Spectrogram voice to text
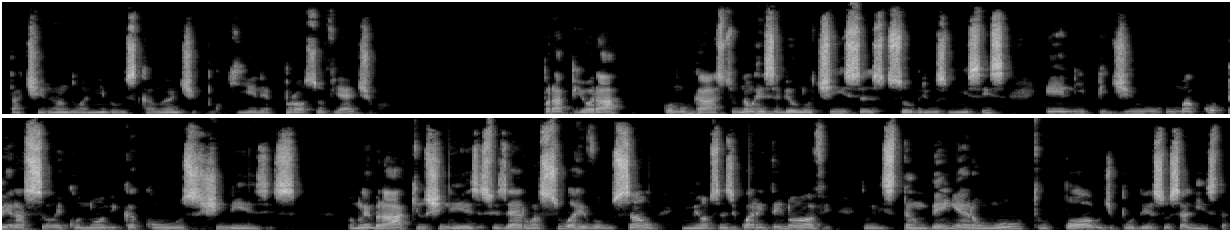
está tirando o Aníbal Escalante porque ele é pró-soviético? Para piorar, como Castro não recebeu notícias sobre os mísseis, ele pediu uma cooperação econômica com os chineses. Vamos lembrar que os chineses fizeram a sua revolução em 1949. Então, eles também eram outro polo de poder socialista.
